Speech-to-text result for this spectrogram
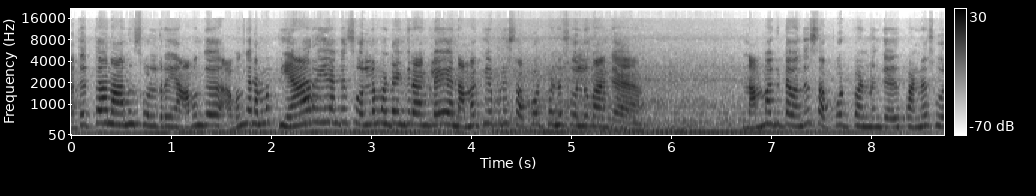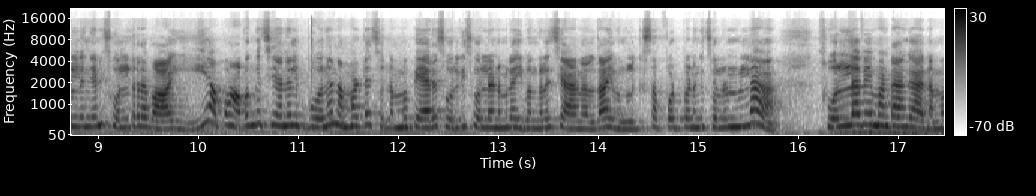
அதைத்தான் நானும் சொல்றேன். அவங்க அவங்க நம்ம பேரையே அங்கே சொல்ல மாட்டேங்கிறாங்களே. நமக்கு எப்படி சப்போர்ட் பண்ண சொல்லுவாங்க? நம்ம கிட்ட வந்து சப்போர்ட் பண்ணுங்க பண்ண சொல்லுங்கன்னு சொல்ற வாயி அப்போ அவங்க சேனலுக்கு போனால் நம்மகிட்ட நம்ம பேரை சொல்லி சொல்லணும்ல. இவங்களும் சேனல் தான் இவங்களுக்கு சப்போர்ட் பண்ணுங்க சொல்லணும்ல. சொல்லவே மாட்டாங்க. நம்ம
